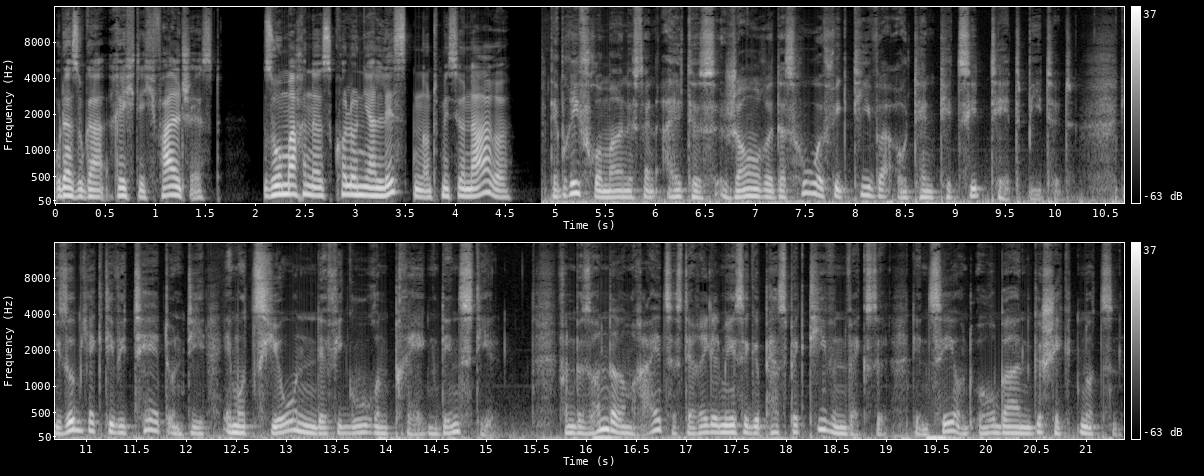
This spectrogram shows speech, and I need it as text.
oder sogar richtig falsch ist. So machen es Kolonialisten und Missionare. Der Briefroman ist ein altes Genre, das hohe fiktive Authentizität bietet. Die Subjektivität und die Emotionen der Figuren prägen den Stil. Von besonderem Reiz ist der regelmäßige Perspektivenwechsel, den C. und Urban geschickt nutzen.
